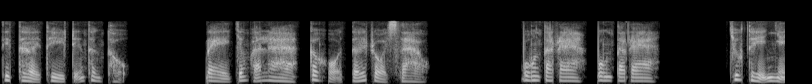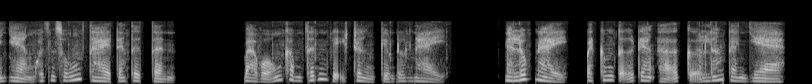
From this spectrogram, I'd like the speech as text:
thì thời thì triển thân thụ. Đây chẳng phải là cơ hội tới rồi sao. Buông ta ra, buông ta ra. Chú thị nhẹ nhàng huynh xuống tay trang tư tình. Bà vốn không tính vị trần kiều đương này. Ngay lúc này, bạch công tử đang ở cửa lớn trang gia,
